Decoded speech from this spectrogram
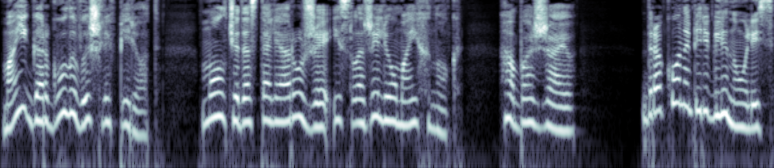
Мои горгулы вышли вперед, молча достали оружие и сложили у моих ног. «Обожаю!» Драконы переглянулись,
